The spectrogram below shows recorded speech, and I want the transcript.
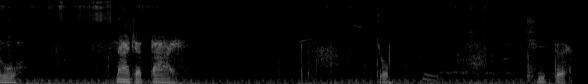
ดูน่าจะตายจบขี้แตก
